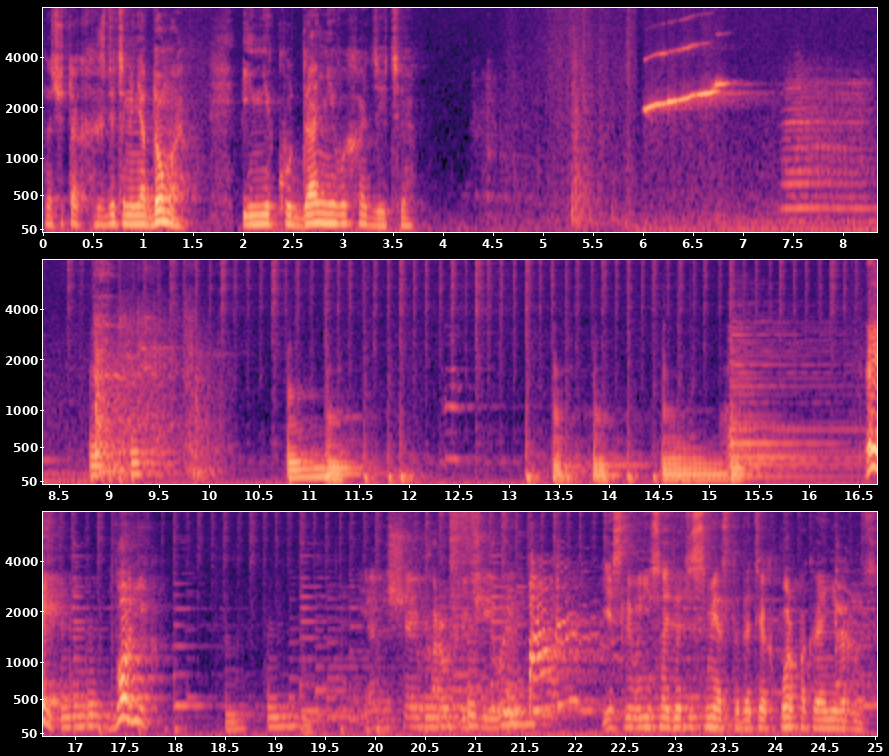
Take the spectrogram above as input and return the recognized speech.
Значит так, ждите меня дома и никуда не выходите. Эй, дворник! Я обещаю хорошие чаевые, если вы не сойдете с места до тех пор, пока я не вернусь.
